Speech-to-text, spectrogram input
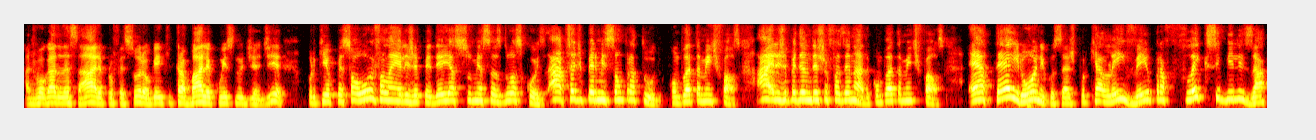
advogado nessa área, professor, alguém que trabalha com isso no dia a dia, porque o pessoal ouve falar em LGPD e assume essas duas coisas. Ah, precisa de permissão para tudo. Completamente falso. Ah, LGPD não deixa eu fazer nada. Completamente falso. É até irônico, Sérgio, porque a lei veio para flexibilizar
